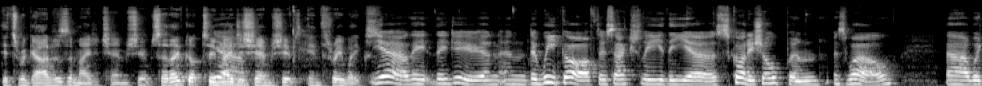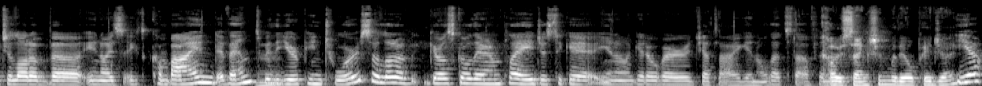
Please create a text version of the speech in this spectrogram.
it's regarded as a major championship. So they've got two yeah. major championships in three weeks. Yeah, they they do, and and the week off there's actually the uh, Scottish Open as well. Uh, which a lot of uh, you know it's, it's a combined event mm. with the mm. European tour, so a lot of girls go there and play just to get you know get over jet lag and all that stuff. And, Co-sanctioned with the LPGA. Yeah,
